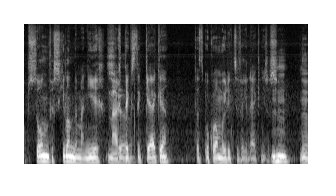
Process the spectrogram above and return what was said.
op zo'n verschillende manier naar Schrijven. teksten kijken, dat het ook wel moeilijk te vergelijken is. Of zo. Mhm, Ja.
